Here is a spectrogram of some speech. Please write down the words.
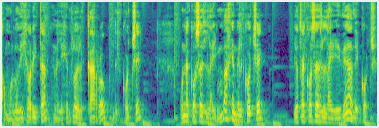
como lo dije ahorita en el ejemplo del carro, del coche, una cosa es la imagen del coche y otra cosa es la idea de coche.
